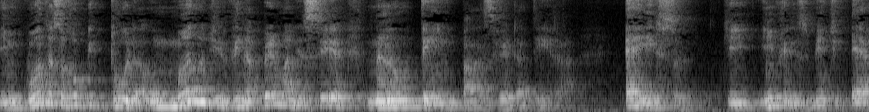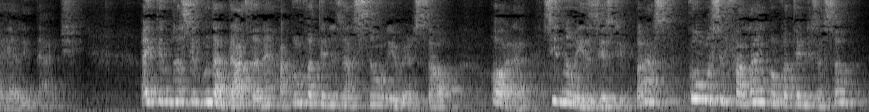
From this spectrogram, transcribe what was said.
Enquanto essa ruptura humano-divina permanecer, não tem paz verdadeira. É isso que, infelizmente, é a realidade. Aí temos a segunda data, né? a confraternização universal. Ora, se não existe paz, como se falar em confraternização?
